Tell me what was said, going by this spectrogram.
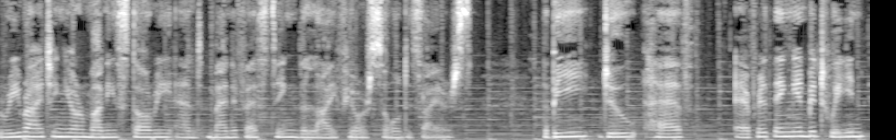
rewriting your money story, and manifesting the life your soul desires. The be, do, have, everything in between,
